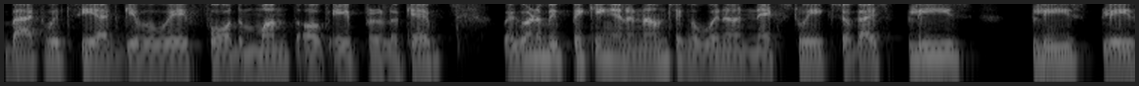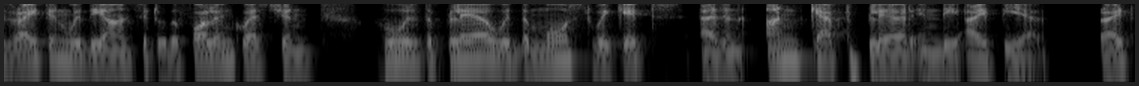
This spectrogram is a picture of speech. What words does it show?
Bat with CEAT giveaway for the month of April. Okay. We're going to be picking and announcing a winner next week. So, guys, please, please, please write in with the answer to the following question Who is the player with the most wickets as an uncapped player in the IPL? Right.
